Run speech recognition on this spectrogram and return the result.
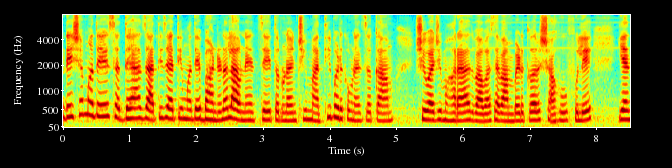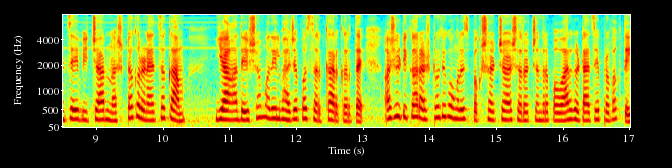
देशामध्ये सध्या जाती जातीमध्ये भांडणं लावण्याचे तरुणांची माथी भडकवण्याचं काम शिवाजी महाराज बाबासाहेब आंबेडकर शाहू फुले यांचे विचार नष्ट करण्याचं काम या देशामधील भाजप सरकार करत आहे अशी टीका राष्ट्रवादी काँग्रेस पक्षाच्या शरदचंद्र पवार गटाचे प्रवक्ते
